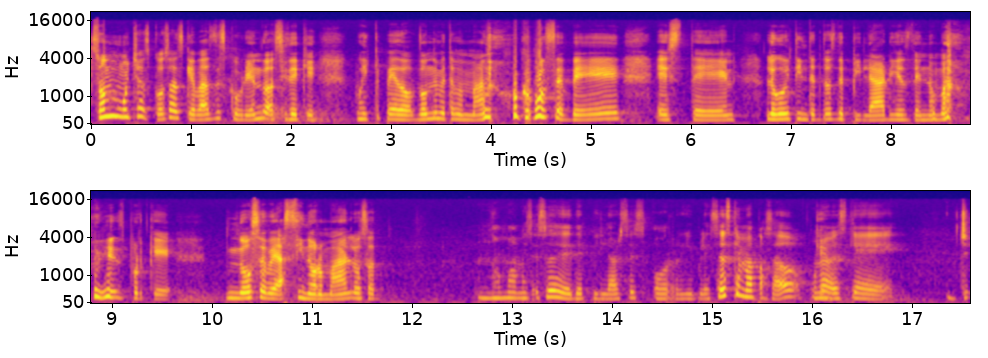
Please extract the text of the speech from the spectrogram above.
son muchas cosas que vas descubriendo así de que, güey, ¿qué pedo? ¿Dónde meto mi mano? ¿Cómo se ve? Este, luego te intentas depilar y es de no mames porque no se ve así normal, o sea, No mames, eso de depilarse es horrible. ¿Sabes qué me ha pasado? Una ¿Qué? vez que... yo-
